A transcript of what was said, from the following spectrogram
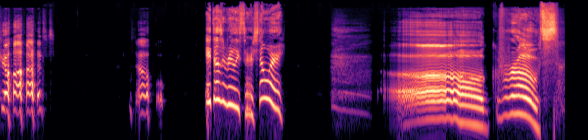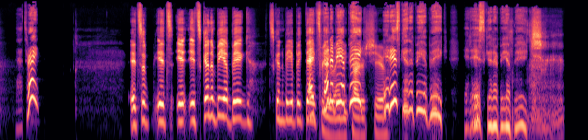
god. No. It doesn't really surge. Don't worry. Oh, gross. That's right. It's a it's it, it's going to be a big it's to be a big day It's for gonna you, be a big- shoe. It is gonna be a big. It is gonna be a big.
